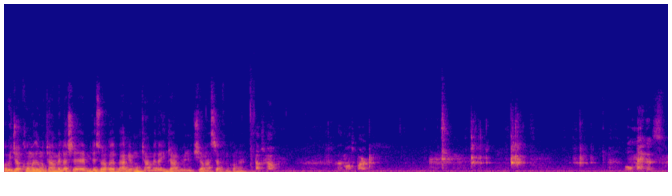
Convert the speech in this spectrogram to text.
خب اینجا کمد مکملاشه میره سراغ بقیه مکملا اینجا هم ببینیم چیا مصرف می‌کنه خب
